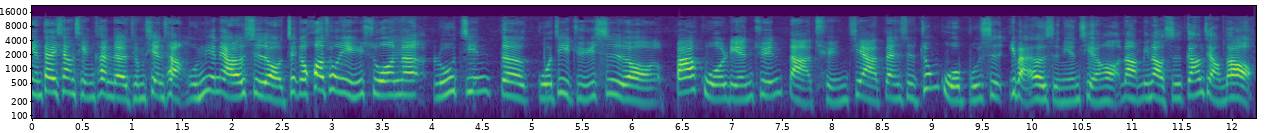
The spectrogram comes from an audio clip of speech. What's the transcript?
年代向前看的节目现场，我们今天聊的是哦，这个华春莹说呢，如今的国际局势哦，八国联军打群架，但是中国不是一百二十年前哦。那明老师刚讲到，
